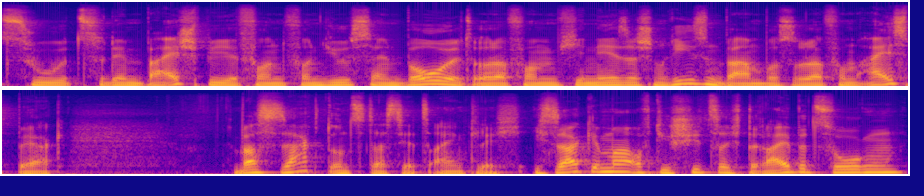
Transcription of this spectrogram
zu, zu dem Beispiel von, von Usain Bolt oder vom chinesischen Riesenbambus oder vom Eisberg. Was sagt uns das jetzt eigentlich? Ich sage immer auf die Schiedsrichterei bezogen,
